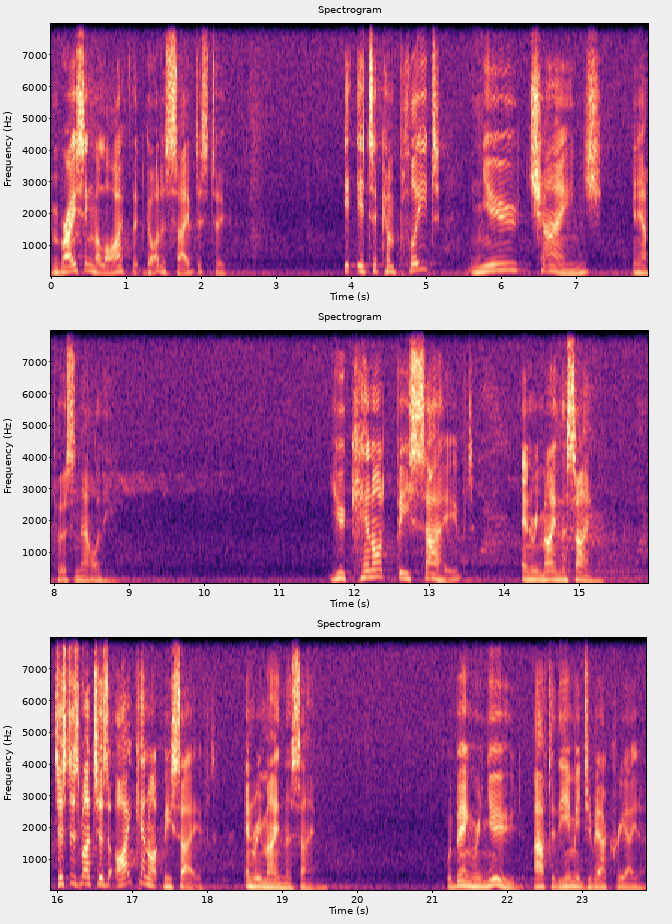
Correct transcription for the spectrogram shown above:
embracing the life that God has saved us to. It's a complete new change in our personality. You cannot be saved and remain the same, just as much as I cannot be saved and remain the same. We're being renewed after the image of our Creator.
